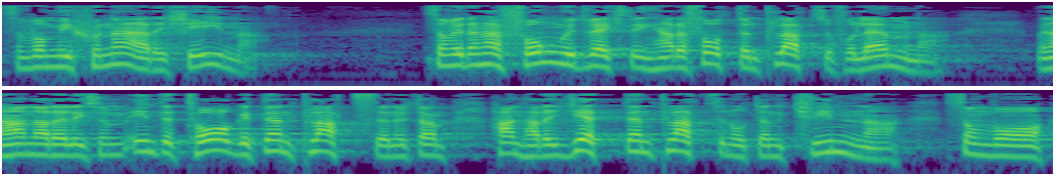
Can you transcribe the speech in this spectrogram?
som var missionär i Kina som vid den här fångutväxlingen hade fått en plats att få lämna. Men han hade liksom inte tagit den platsen utan han hade gett den platsen åt en kvinna som var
